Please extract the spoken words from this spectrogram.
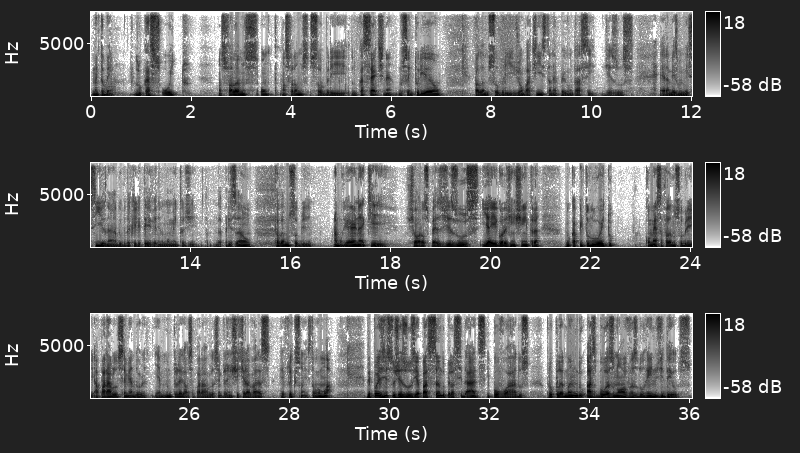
Muito bem. Lucas 8. Nós falamos ontem, nós falamos sobre Lucas 7, né, do centurião. Falamos sobre João Batista, né, perguntar se Jesus era mesmo Messias, né, a dúvida que ele teve ali no momento de, da, da prisão. Falamos sobre a mulher, né, que chora aos pés de Jesus. E aí agora a gente entra no capítulo 8, começa falando sobre a parábola do semeador. E é muito legal essa parábola, assim, para a gente tirar várias reflexões. Então vamos lá. Depois disso, Jesus ia passando pelas cidades e povoados, proclamando as boas novas do reino de Deus.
